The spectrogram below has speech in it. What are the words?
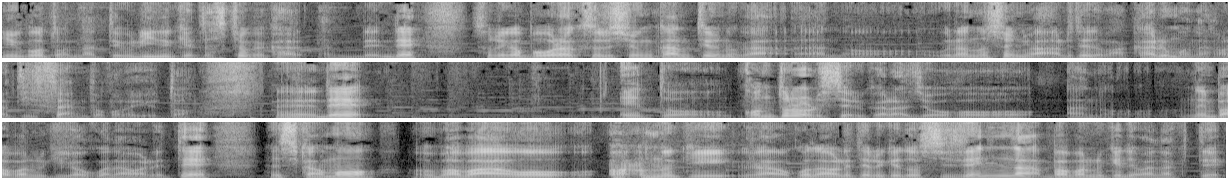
いうことになって売り抜けた人がかで、で、それが暴落する瞬間っていうのが、あの、裏の人にはある程度わかるもんだから、実際のところ言うと。えー、で、えっ、ー、と、コントロールしてるから情報を、あの、ね、ババ抜きが行われて、しかも、ババを 抜きが行われてるけど、自然なババ抜きではなくて、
